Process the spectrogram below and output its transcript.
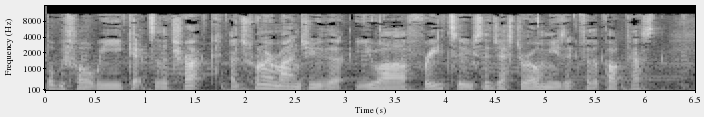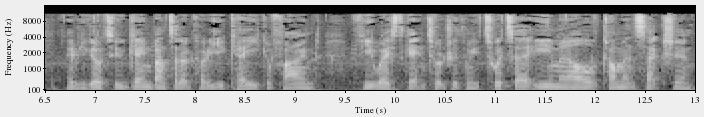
But before we get to the track, I just want to remind you that you are free to suggest your own music for the podcast. If you go to gamebanter.co.uk, you can find a few ways to get in touch with me Twitter, email, comment section,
